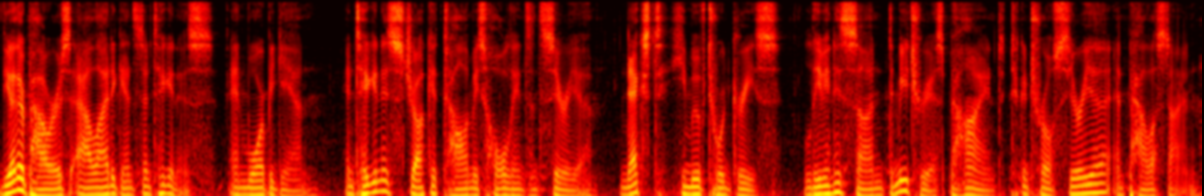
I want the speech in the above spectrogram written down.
The other powers allied against Antigonus, and war began. Antigonus struck at Ptolemy's holdings in Syria. Next, he moved toward Greece, leaving his son Demetrius behind to control Syria and Palestine.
